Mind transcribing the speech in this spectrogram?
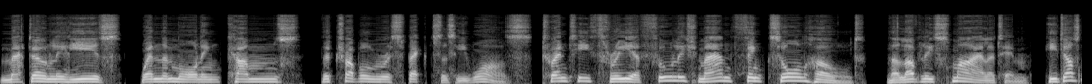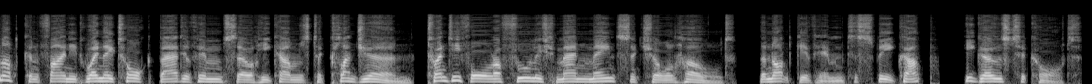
Mat only he is, when the morning comes, the trouble respects as he was. 23 A foolish man thinks all hold, the lovely smile at him. He does not confine it when they talk bad of him so he comes to cludgeon. 24 A foolish man mayn't such all hold, the not give him to speak up, he goes to court.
